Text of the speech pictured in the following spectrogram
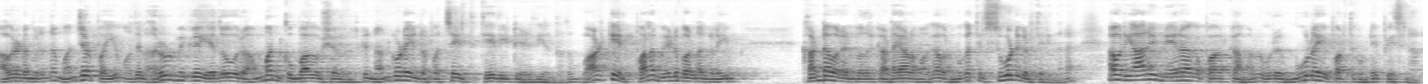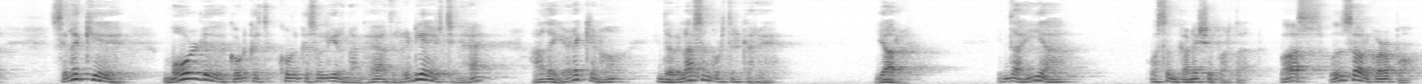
அவரிடமிருந்த மஞ்சள் பையும் அதில் அருள்மிகு ஏதோ ஒரு அம்மன் கும்பாபிஷேகத்திற்கு நன்கொடை என்ற பச்சை தேதியிட்டு எழுதியிருந்ததும் வாழ்க்கையில் பல மேடுபள்ளங்களையும் கண்டவர் என்பதற்கு அடையாளமாக அவர் முகத்தில் சுவடுகள் தெரிந்தன. அவர் யாரையும் நேராக பார்க்காமல் ஒரு மூளையை பார்த்து கொண்டே பேசினார். சிலைக்கு மோல்டு கொடுக்க கொடுக்க சொல்லியிருந்தாங்க. அது ரெடி ஆயிடுச்சுங்க. அதை இழைக்கணும். இந்த விலாசம் கொடுத்துருக்காரு. யார்? இந்த ஐயா. வசந்த் கணேஷை பார்த்தான் பாஸ் புதுசாக ஒரு குழப்பம்.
